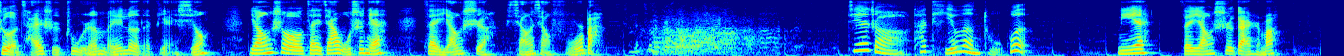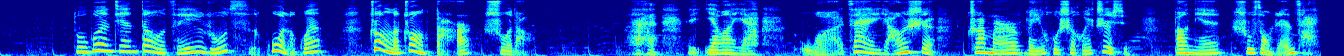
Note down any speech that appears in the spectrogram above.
这才是助人为乐的典型。阳寿再加五十年，在杨氏享享福吧。”接着他提问赌棍：“你在杨氏干什么？”赌棍见盗贼如此过了关，壮了壮胆儿，说道：“阎王爷，我在杨氏。”专门维护社会秩序，帮您输送人才，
